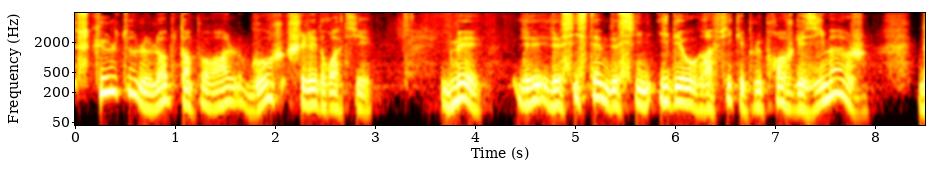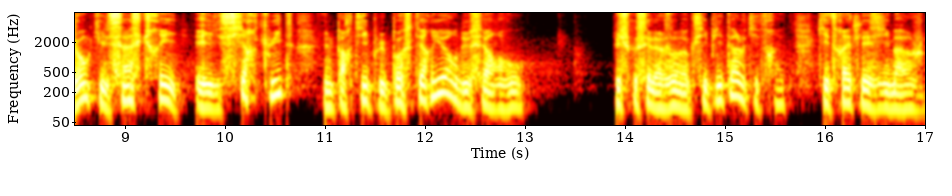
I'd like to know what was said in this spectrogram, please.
sculpte le lobe temporal gauche chez les droitiers. Mais le système de signes idéographique est plus proche des images. Donc il s'inscrit et il circuite une partie plus postérieure du cerveau, puisque c'est la zone occipitale qui traite, les images.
